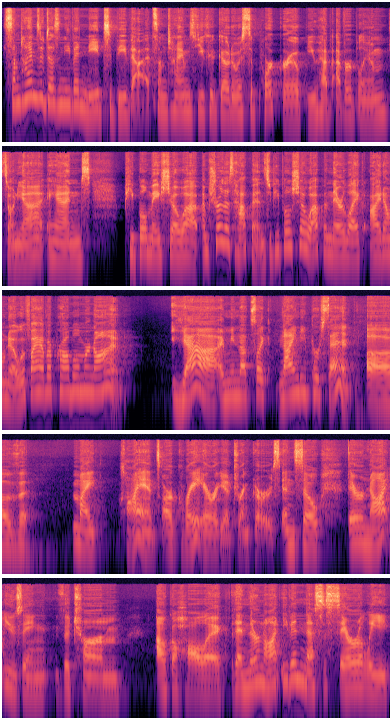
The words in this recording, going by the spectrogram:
Sometimes it doesn't even need to be that. Sometimes you could go to a support group. You have Everbloom, Sonia, and people may show up. I'm sure this happens. Do people show up and they're like, I don't know if I have a problem or not? Yeah. I mean, that's like 90% of my clients are gray area drinkers. And so they're not using the term alcoholic, then they're not even necessarily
